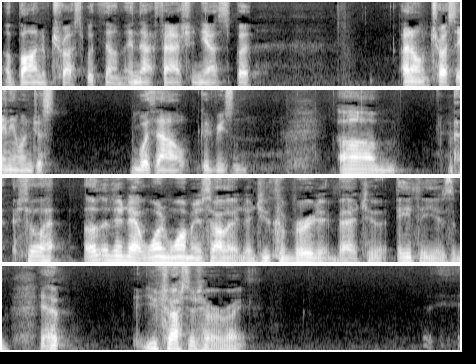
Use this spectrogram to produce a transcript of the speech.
a bond of trust with them in that fashion, yes. But I don't trust anyone just without good reason. So, uh, other than that one woman, it's all like that you converted back to atheism. Yeah. Uh, you trusted her, right? I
